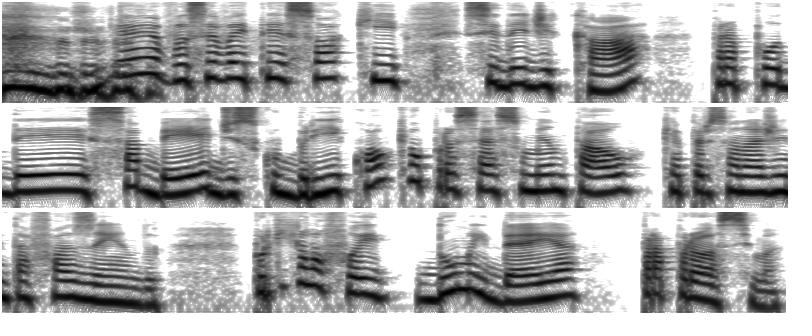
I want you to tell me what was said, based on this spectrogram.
é, você vai ter só que se dedicar para poder saber, descobrir qual que é o processo mental que a personagem está fazendo. Por que, que ela foi de uma ideia para a próxima.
